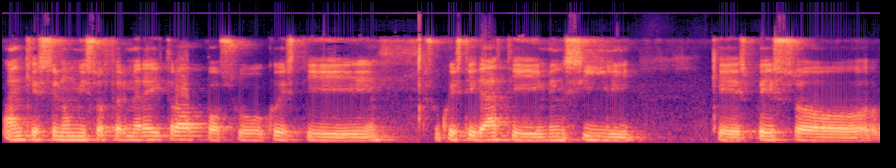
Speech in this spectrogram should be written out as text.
anche se non mi soffermerei troppo su questi, su questi dati mensili che spesso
